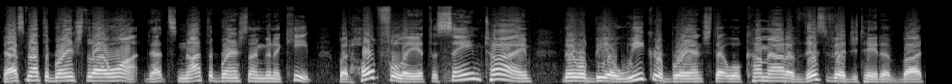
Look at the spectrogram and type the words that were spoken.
That's not the branch that I want. That's not the branch that I'm going to keep. But hopefully at the same time, there will be a weaker branch that will come out of this vegetative bud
